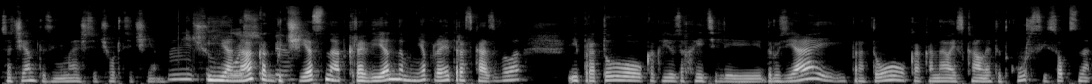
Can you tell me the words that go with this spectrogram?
Зачем ты занимаешься черти чем? Ничего и она себе. как бы честно, откровенно мне про это рассказывала и про то, как ее захейтили друзья, и про то, как она искала этот курс, и, собственно,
